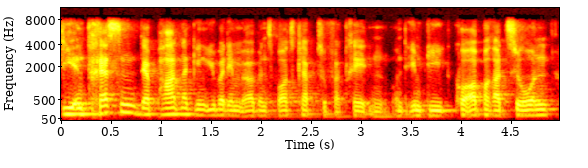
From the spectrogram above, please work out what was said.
die Interessen der Partner gegenüber dem Urban Sports Club zu vertreten und eben die Kooperation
